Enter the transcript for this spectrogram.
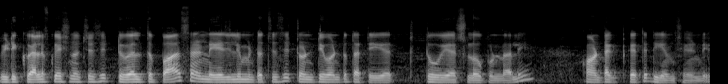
వీటి క్వాలిఫికేషన్ వచ్చేసి twelfth pass and age limit వచ్చేసి twenty one to thirty year two years లోపు ఉండాలి. కాంటాక్ట్కి అయితే డిఎం చేయండి.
